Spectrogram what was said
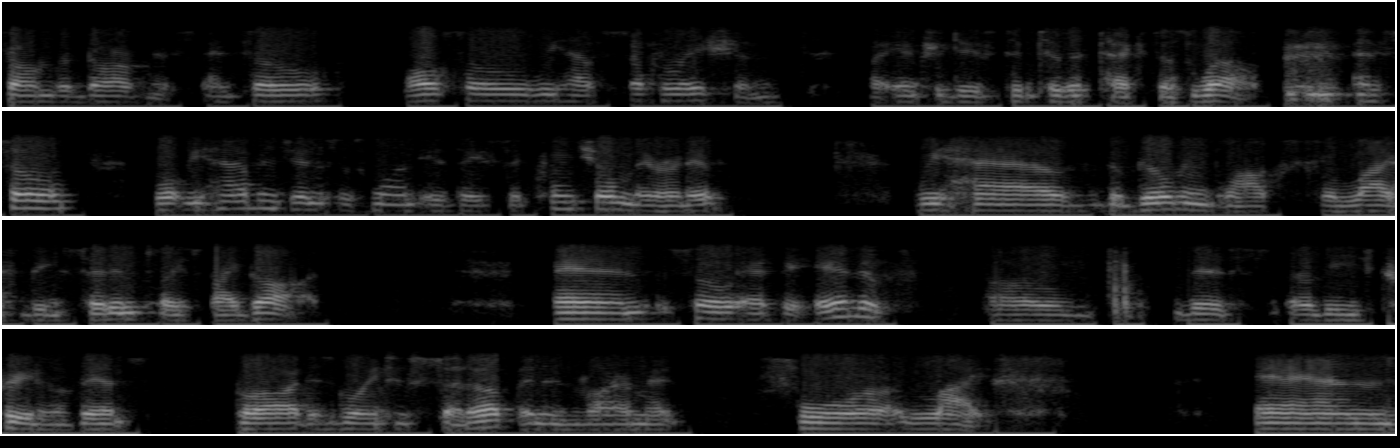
from the darkness. And so also we have separation uh, introduced into the text as well. and so what we have in Genesis 1 is a sequential narrative. We have the building blocks for life being set in place by God. And so at the end of um, this uh, these creative events, God is going to set up an environment for life and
